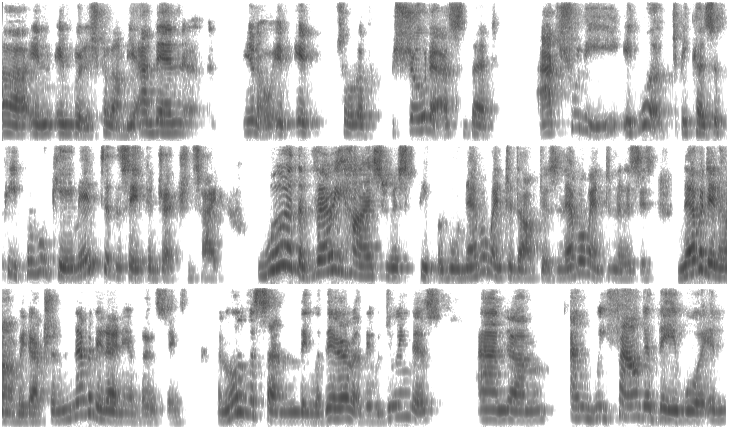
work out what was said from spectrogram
uh, in, in British Columbia. And then, you know, it, it sort of showed us that actually it worked because the people who came into the safe injection site were the very highest risk people who never went to doctors, never went to nurses, never did harm reduction, never did any of those things. And all of a sudden, they were there and they were doing this. And um, and we found that they were in,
